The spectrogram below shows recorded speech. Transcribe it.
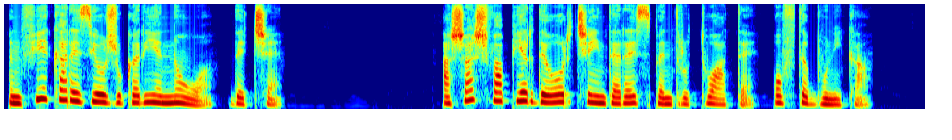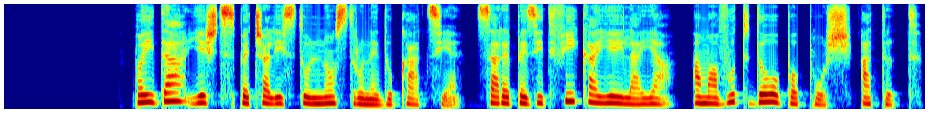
În fiecare zi o jucărie nouă, de ce? Așa își va pierde orice interes pentru toate, oftă bunica. Păi da, ești specialistul nostru în educație, s-a repezit fica ei la ea, am avut două păpuși, atât.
